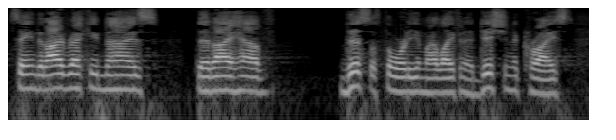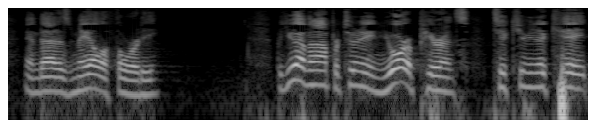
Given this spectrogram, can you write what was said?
saying that I recognize that I have this authority in my life in addition to Christ, and that is male authority. But you have an opportunity in your appearance to communicate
